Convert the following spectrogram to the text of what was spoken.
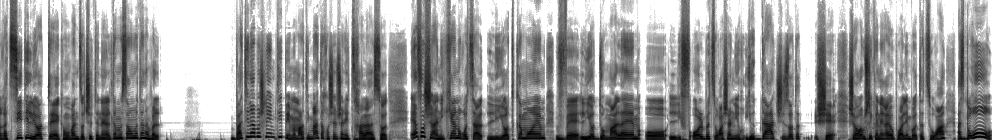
רציתי להיות uh, כמובן זאת שתנהל את המשא ומתן, אבל באתי לאבא שלי עם טיפים, אמרתי, מה אתה חושב שאני צריכה לעשות? איפה שאני כן רוצה להיות כמוהם ולהיות דומה להם, או לפעול בצורה שאני יודעת שזאת, ש, שההורים שלי כנראה היו פועלים באותה צורה, אז ברור,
